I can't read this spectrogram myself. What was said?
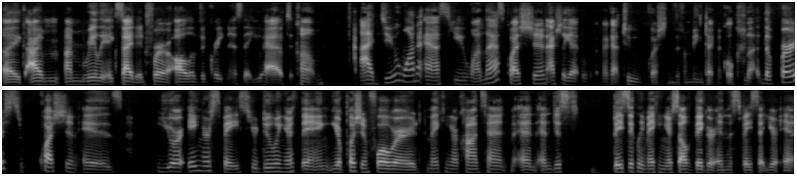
Like I'm I'm really excited for all of the greatness that you have to come. I do want to ask you one last question. Actually, I got two questions if I'm being technical. The first question is you're in your space, you're doing your thing, you're pushing forward, making your content and and just basically making yourself bigger in the space that you're in.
